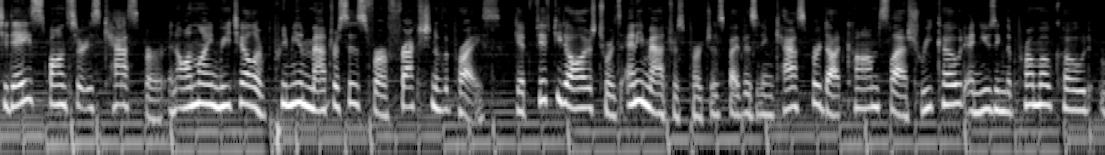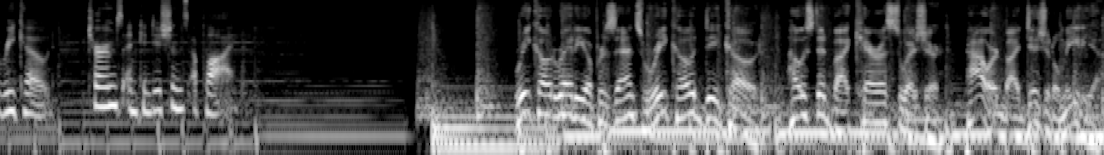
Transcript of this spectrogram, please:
Today's sponsor is Casper, an online retailer of premium mattresses for a fraction of the price. Get $50 towards any mattress purchase by visiting casper.com slash recode and using the promo code RECODE. Terms and conditions apply. Recode Radio presents Recode Decode, hosted by Kara Swisher, powered by digital media.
